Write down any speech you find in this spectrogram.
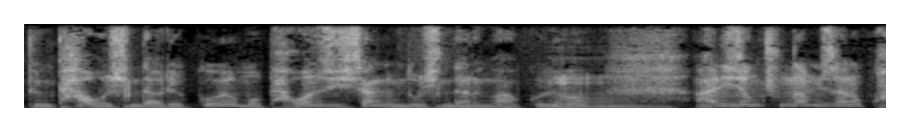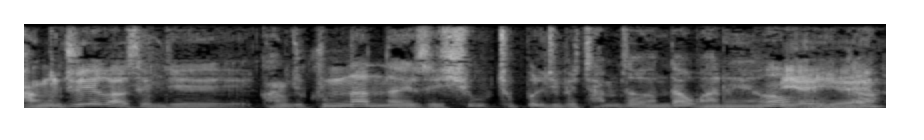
등 다 오신다 그랬고요. 뭐 박원순 시장님도 오신다는 것 같고요. 음. 안희정 충남지사는 광주에 가서 이제 광주 금난나에서 시국 촛불 집회 참석한다고 하네요. 예, 예. 그러니까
